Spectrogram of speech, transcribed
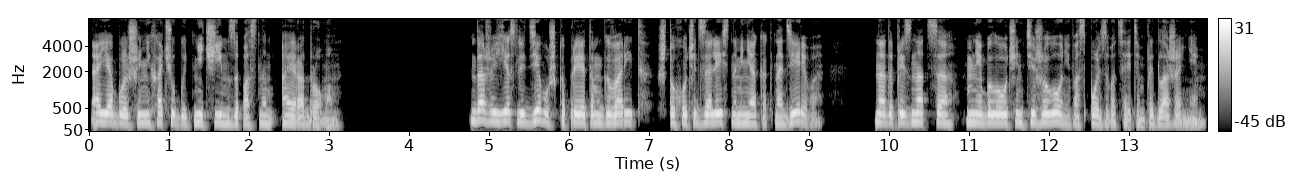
А я больше не хочу быть ничьим запасным аэродромом. Даже если девушка при этом говорит, что хочет залезть на меня как на дерево, надо признаться, мне было очень тяжело не воспользоваться этим предложением.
